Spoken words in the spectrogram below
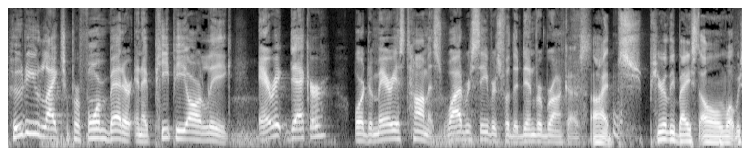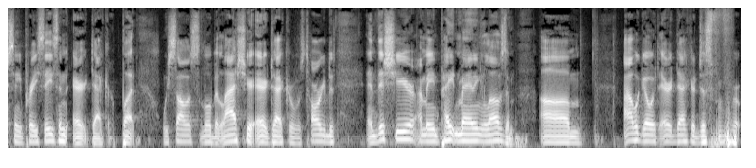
Who do you like to perform better in a PPR league? Eric Decker or Demaryius Thomas, wide receivers for the Denver Broncos? All right, purely based on what we've seen preseason, Eric Decker. But we saw this a little bit last year. Eric Decker was targeted, and this year, I mean, Peyton Manning loves him. Um, I would go with Eric Decker just for, for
